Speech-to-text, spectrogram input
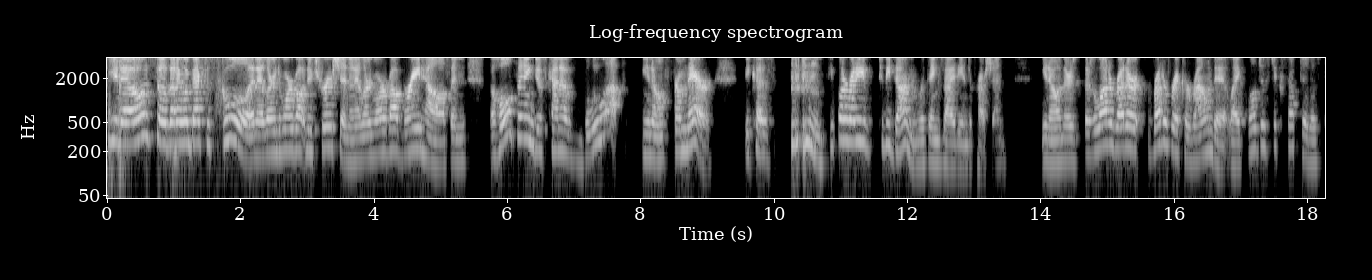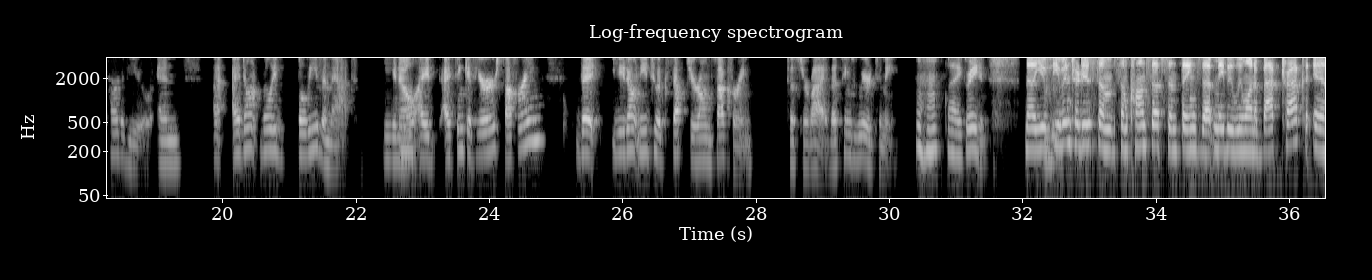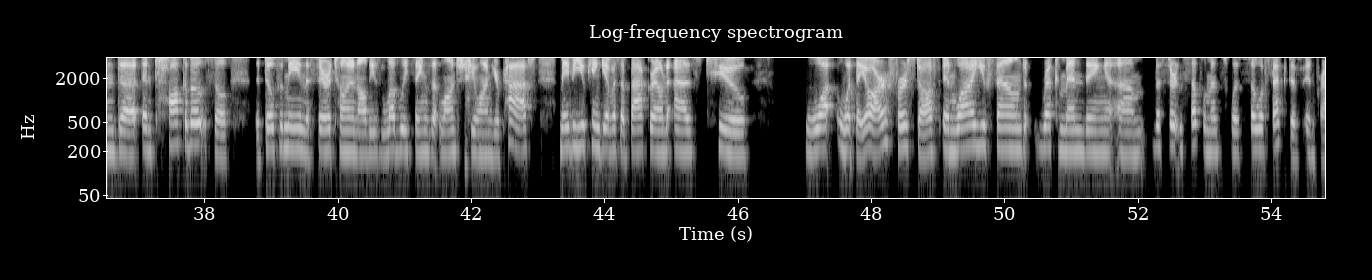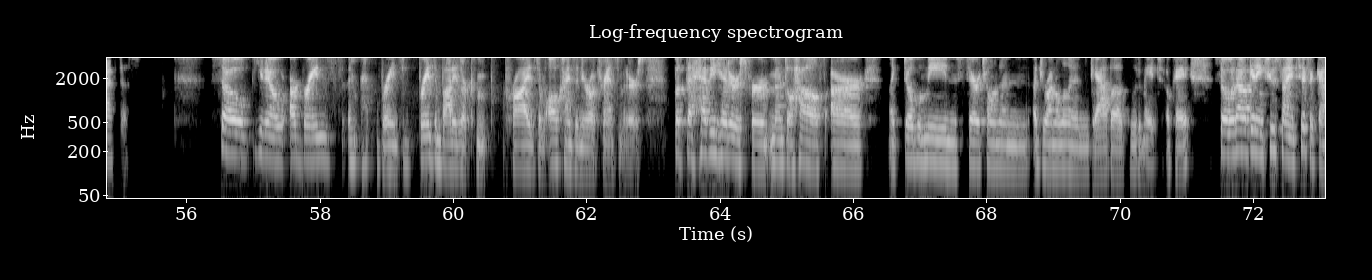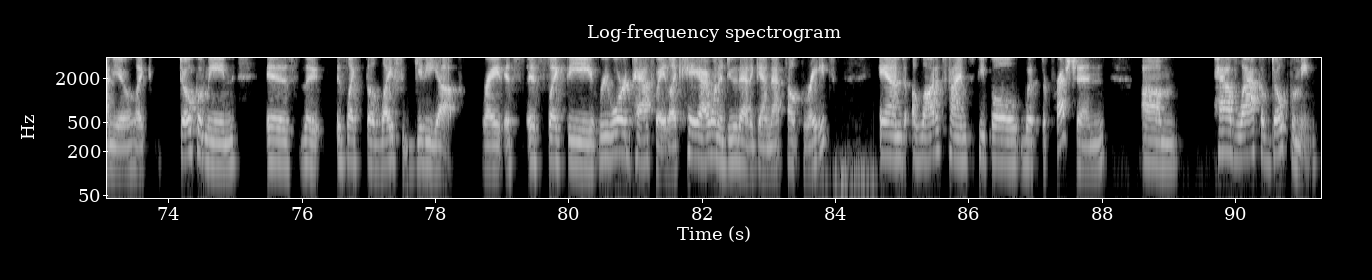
you know? So then I went back to school and I learned more about nutrition and I learned more about brain health. And the whole thing just kind of blew up, you know, from there because people are ready to be done with anxiety and depression. You know, and there's there's a lot of rhetoric, around it, like, well, just accept it as part of you. And I, I don't really believe in that. You know, hmm. I I think if you're suffering, that you don't need to accept your own suffering to survive. That seems weird to me. hmm I agree. Now you've Mhm. you've introduced some some concepts and things that maybe we want to backtrack and uh, and talk about. So the dopamine, the serotonin, all these lovely things that launched you on your path. Maybe you can give us a background as to what what they are first off, and why you found recommending um, the certain supplements was so effective in practice. So, you know, our brains, brains, brains and bodies are comprised of all kinds of neurotransmitters. But the heavy hitters for mental health are like dopamine, serotonin, adrenaline, GABA, glutamate. Okay. So without getting too scientific on you, like dopamine is the is like the life giddy up, right? It's it's like the reward pathway, like, hey, I want to do that again. That felt great. And a lot of times, people with depression um, have lack of dopamine.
